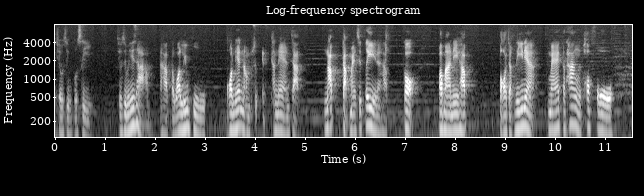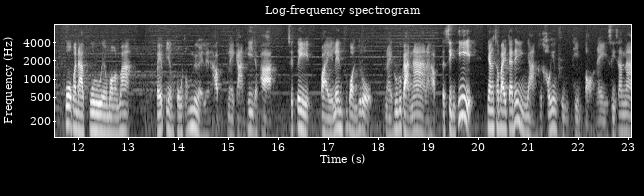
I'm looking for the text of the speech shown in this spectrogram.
เชลซีเป็นตัว C เชลซีเป็นที่3นะครับแต่ว่าลิเวอร์พูลตอนนี้นำ11คะแนนจากนับจากแมนซิตี้นะครับก็ประมาณนี้ครับ ต่อจากนี้เนี่ย แม้กระทั่งท็อปโฟพวกบรรดากูรูยังมองกันว่าเป๊ปยังคงต้องเหนื่อยเลยนะครับในการที่จะพาซิตี้ไปเล่นฟุตบอลยุโรปในฤดูกาลหน้านะครับ แต่สิ่งที่ยังสบายใจได้หนึ่งอย่างคือเขายังคุมทีมต่อในซีซั่นหน้า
